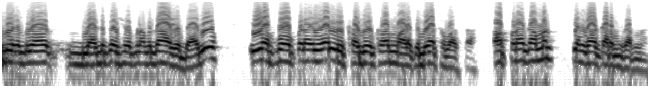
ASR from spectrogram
ਦਿਨ ਬਲੱਡ ਪ੍ਰੈਸ਼ਰ ਆਪਣਾ ਵਧਾ ਕੇ ਬਹਿ ਜਾਓ ਇਹ ਆਪੋ ਆਪਣਾ ਜਿਹੜਾ ਲੇਖਾ ਜੋਖਾ ਮਾਲਕ ਦੇ ਹੱਥ ਵਾਸਾ। ਆਪਣਾ ਕੰਮ ਆ, ਚੰਗਾ ਕਰਮ ਕਰਨਾ।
